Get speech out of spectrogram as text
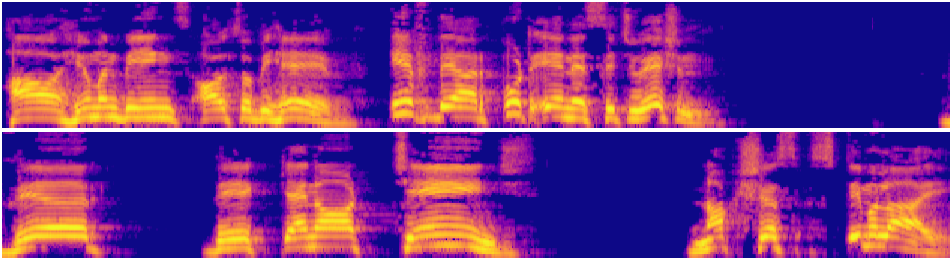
how human beings also behave. If they are put in a situation where they cannot change noxious stimuli,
